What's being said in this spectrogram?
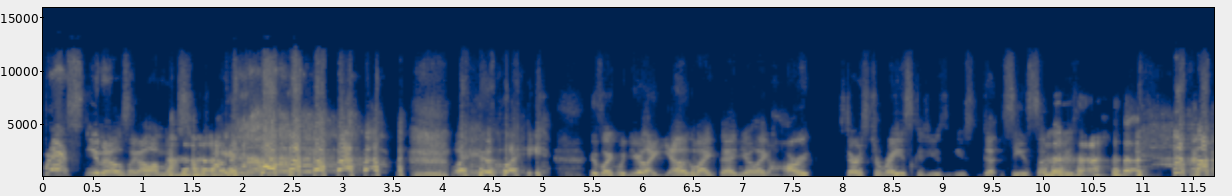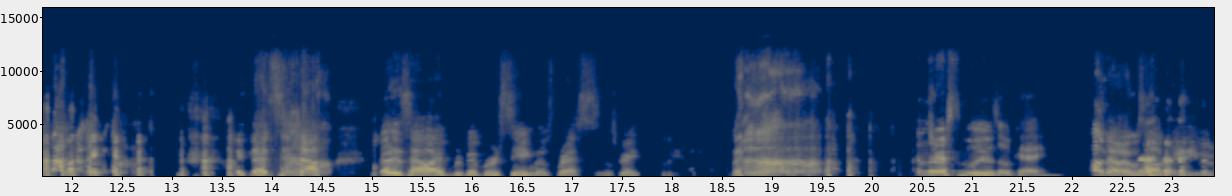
breasts," you know. I was like, "Oh, I'm like, like, like, because like when you're like young like that, and your like heart starts to race because you you see something. like, that's how that is how I remember seeing those breasts. It was great. and the rest of the movie was okay. Oh no, it was all great even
